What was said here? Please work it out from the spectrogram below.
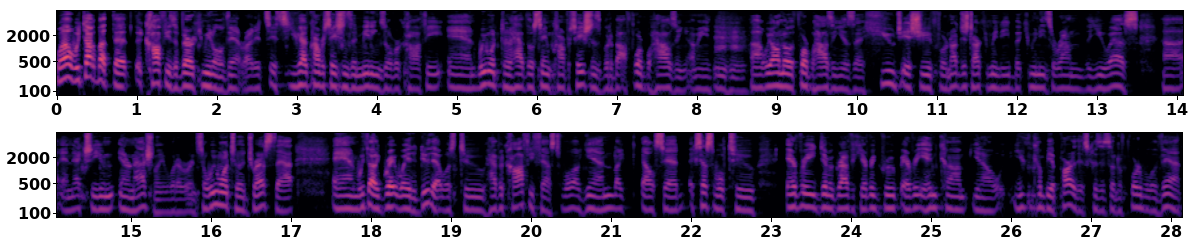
Well, we talk about that. The coffee is a very communal event, right? It's it's you have conversations and meetings over coffee, and we want to have those same conversations, but about affordable housing. I mean, uh, we all know affordable housing is a huge issue for not just our community, but communities around the U.S. Uh, and actually even internationally, or whatever. And so we want to address that, and we thought a great way to do that was to have a coffee festival. Again, like Elle said, accessible to every demographic, every group, every income. You know, you can come be a part of this because it's an affordable event,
